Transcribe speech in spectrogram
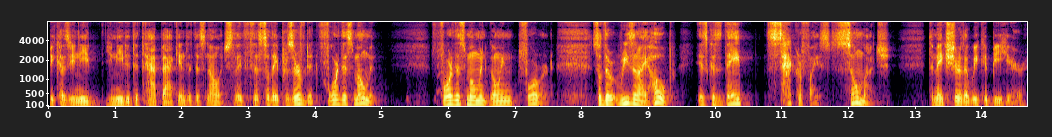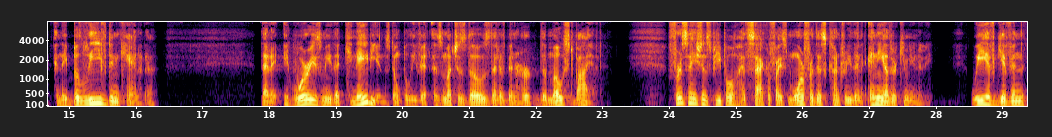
because you need you needed to tap back into this knowledge. So they, so they preserved it for this moment for this moment going forward. So the reason I hope is because they sacrificed so much to make sure that we could be here, and they believed in Canada. That it, worries me that Canadians don't believe it as much as those that have been hurt the most by it. First Nations people have sacrificed more for this country than any other community. We have given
